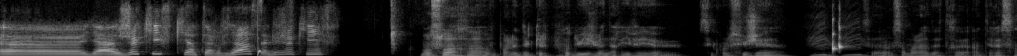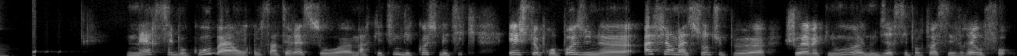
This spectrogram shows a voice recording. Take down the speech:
Euh, Il y a Je kiffe qui intervient. Salut Je kiffe. Bonsoir, vous parlez de quel produit? Je viens d'arriver. c'est quoi le sujet? Ça, ça m'a l'air d'être euh, intéressant. Merci beaucoup. Bah, on, on s'intéresse au euh, marketing des cosmétiques et je te propose une euh, affirmation. Tu peux euh, jouer avec nous, euh, nous dire si pour toi c'est vrai ou faux.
